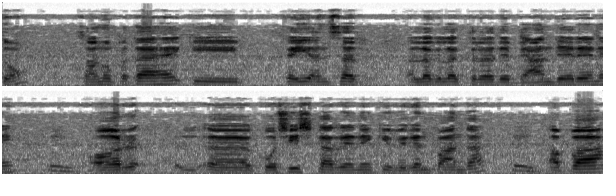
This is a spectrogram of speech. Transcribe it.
ਤੋਂ ਸਾਨੂੰ ਪਤਾ ਹੈ ਕਿ ਕਈ ਅਨਸਰ ਅਲੱਗ-ਅਲੱਗ ਤਰ੍ਹਾਂ ਦੇ ਬਿਆਨ ਦੇ ਰਹੇ ਨੇ। ਔਰ ਕੋਸ਼ਿਸ਼ ਕਰ ਰਹੇ ਨੇ ਕਿ ਵਿਗਨ ਪਾਉਣ ਦਾ। ਆਪਾਂ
